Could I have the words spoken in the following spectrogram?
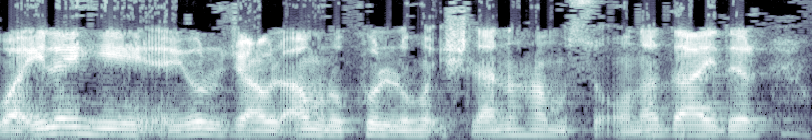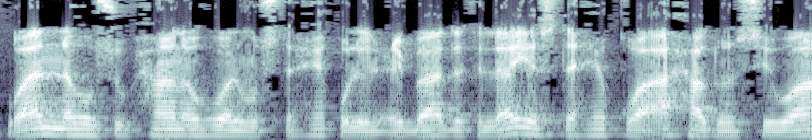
Və ileyhi yurca'ul amru kulluhu işlərin hamısı ona qayıdır. Və ənəhu subhanahu vel mustahiqu lil ibadati la yestahiqu ahadun siva.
